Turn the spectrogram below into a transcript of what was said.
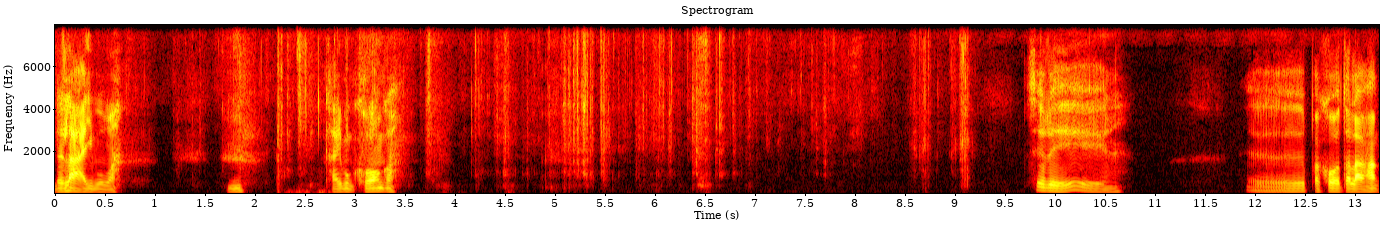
ได้ลายอยู่บ่วะหืมไข่บงคล้องก่อนเสียเลยเออปลาคอตลาดฮัก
